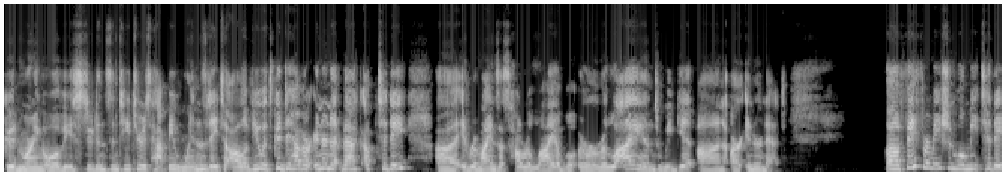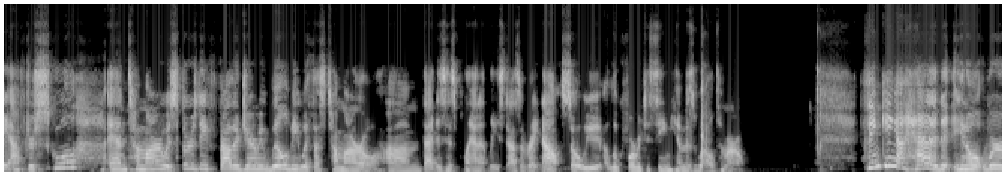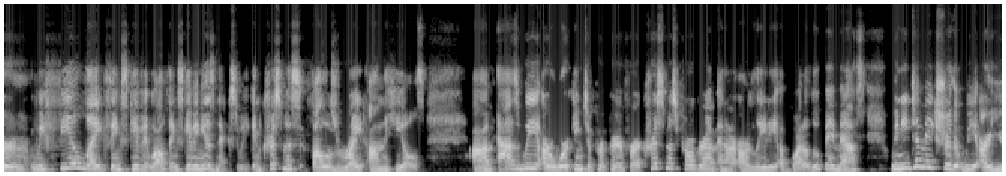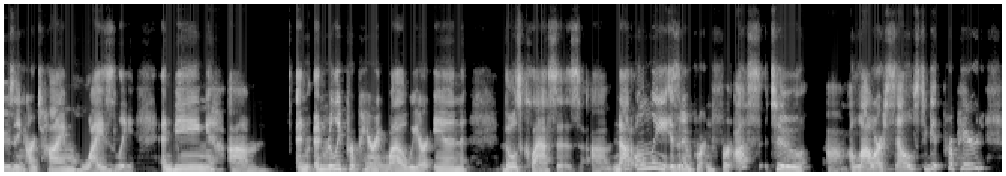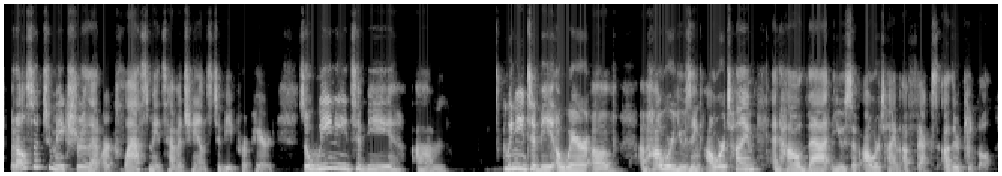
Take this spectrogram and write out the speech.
Good morning, OLV students and teachers. Happy Wednesday to all of you. It's good to have our internet back up today. Uh, it reminds us how reliable or reliant we get on our internet. Uh, Faith Formation will meet today after school, and tomorrow is Thursday. Father Jeremy will be with us tomorrow. Um, that is his plan, at least as of right now. So we look forward to seeing him as well tomorrow thinking ahead, you know, we're we feel like Thanksgiving. Well, Thanksgiving is next week, and Christmas follows right on the heels. Um, as we are working to prepare for our Christmas program and our Our Lady of Guadalupe Mass, we need to make sure that we are using our time wisely and being um, and and really preparing while we are in those classes. Um, not only is it important for us to um, allow ourselves to get prepared, but also to make sure that our classmates have a chance to be prepared. So we need to be um, we need to be aware of of how we're using our time and how that use of our time affects other people.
